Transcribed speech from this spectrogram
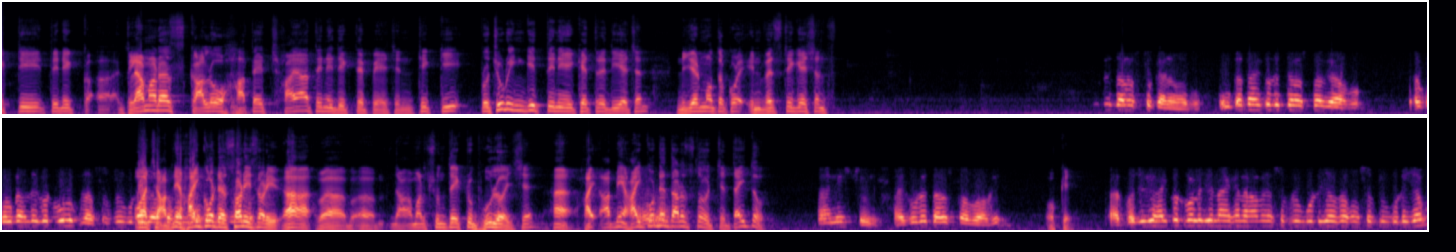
একটি তিনি গ্ল্যামারাস কালো হাতের ছায়া তিনি দেখতে পেয়েছেন। ঠিক কি? প্রচুর ইঙ্গিত তিনি এই ক্ষেত্রে দিয়েছেন। নিজের মতো করে ইনভেস্টিগেশন হাইকোর্টের দ্বারস্থ কেন হব? কলকাতা হাইকোর্টের দ্বারস্থ আগে হব? কলকাতা হাইকোর্ট বলুক না সুপ্রিম ও আচ্ছা আপনি হাইকোর্টে সরি সরি আমার শুনতে একটু ভুল হয়েছে। হ্যাঁ আপনি হাইকোর্টের দ্বারস্থ হচ্ছেন তাই তো? হ্যাঁ নিশ্চয়ই। হাইকোর্টের দ্বারস্থ হব আগে। ওকে তারপর যদি হাইকোর্ট বলে যে না এখানে হবে না সুপ্রিম কোর্টে যাও তখন সুপ্রিম কোর্টে যাব।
